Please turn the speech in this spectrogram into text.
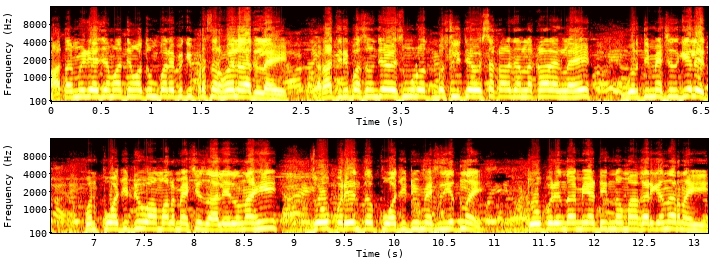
आता मीडियाच्या माध्यमातून बऱ्यापैकी प्रसार व्हायला लागलेला आहे. रात्रीपासून ज्यावेळेस मुलं बसली त्यावेळेस सकाळ त्यांना कळायला लागलं आहे वरती मेसेज गेलेत पण पॉझिटिव्ह आम्हाला मेसेज आलेला नाही. जोपर्यंत पॉझिटिव्ह मेसेज येत नाही तोपर्यंत आम्ही या टीमनं माघार घेणार नाही.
